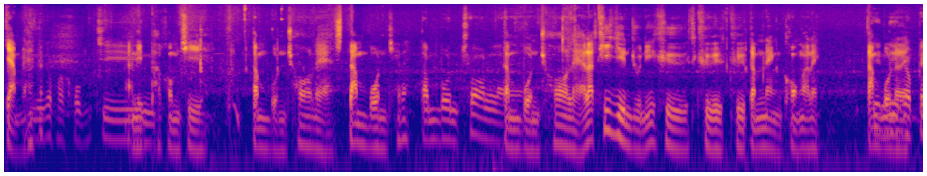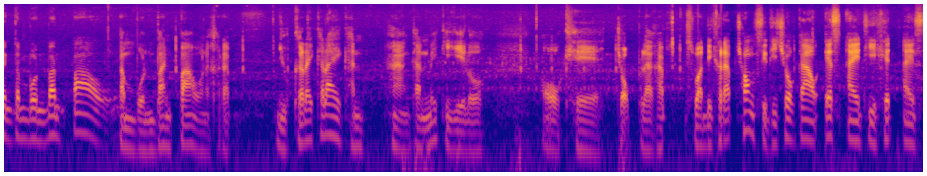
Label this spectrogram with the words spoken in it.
แจ่มอันนะนี้ก็ผักขมจีอันนี้พระคมชีตำบลช่อแหลตำบลใช่ไหมตำบลช่อแหลตำบลช่อแหลแล้วที่ยืนอยู่นี่คือคือคือตำแหน่งของอะไรตำบลที่อะไร นี่ก็เป็นตำบลบ้านเป้า ตำบลบ้านเป้านะครับ อยู่ใกล้ๆกันห่างกันไม่กี่กิโล โอเค จบแล้วครับ สวัสดีครับ ช่องสิทธิโชค9 S I T H I C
